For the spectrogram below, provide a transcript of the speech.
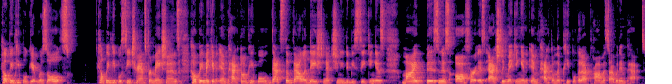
helping people get results, helping people see transformations, helping make an impact on people. That's the validation that you need to be seeking is my business offer is actually making an impact on the people that I promised I would impact.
